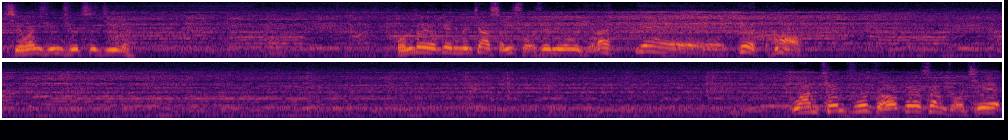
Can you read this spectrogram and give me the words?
喜欢寻求刺激的，我们都有给你们架绳索，所以没有问题。来，耶，good，很好往前直走，不要向左切。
